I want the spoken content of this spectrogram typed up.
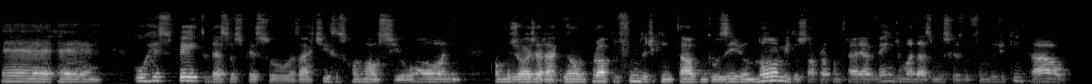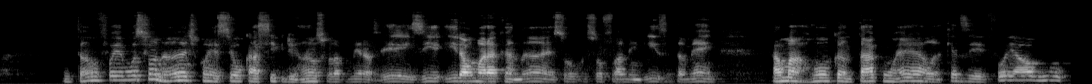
é, é, o respeito dessas pessoas, artistas como Alcione, como Jorge Aragão, o próprio Fundo de Quintal, que inclusive o nome do Só Para Contrária vem de uma das músicas do Fundo de Quintal. Então foi emocionante conhecer o Cacique de Ramos pela primeira vez, ir, ir ao Maracanã, eu sou, eu sou flamenguista também, a Marrom cantar com ela, quer dizer, foi algo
